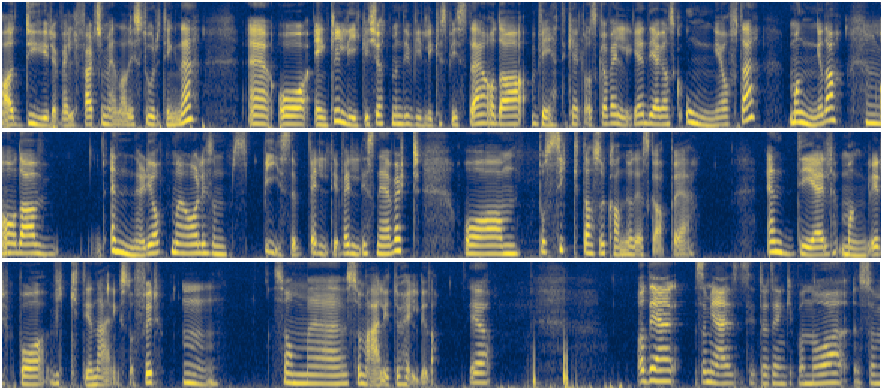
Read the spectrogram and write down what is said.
har dyrevelferd som en av de store tingene. Eh, og egentlig liker kjøtt, men de vil ikke spise det. Og da vet de ikke helt hva de skal velge. De er ganske unge ofte. Mange, da. Og da ender de opp med å liksom spise veldig, veldig snevert. Og på sikt da så kan jo det skape en del mangler på viktige næringsstoffer. Mm. Som, eh, som er litt uheldig, da. Ja. Og det som jeg sitter og tenker på nå, som,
